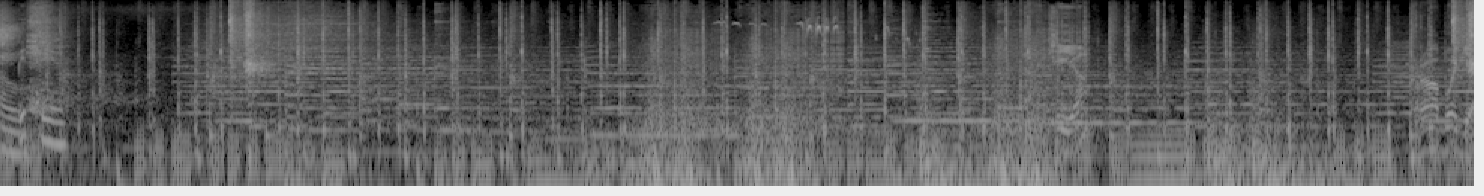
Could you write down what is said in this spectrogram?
Kia. Bitfear. Kia. Bra bygge.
